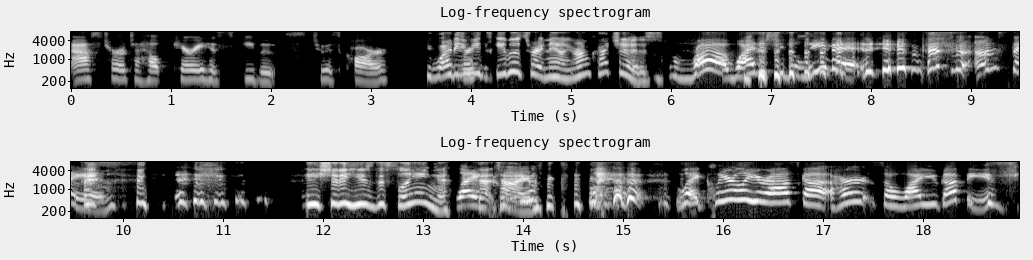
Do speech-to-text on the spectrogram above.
asked her to help carry his ski boots to his car. Why do you need ski boots right now? You're on crutches. Bruh, why does she believe it? That's what I'm saying. He should have used the sling like that time. like clearly your ass got hurt, so why you got these?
